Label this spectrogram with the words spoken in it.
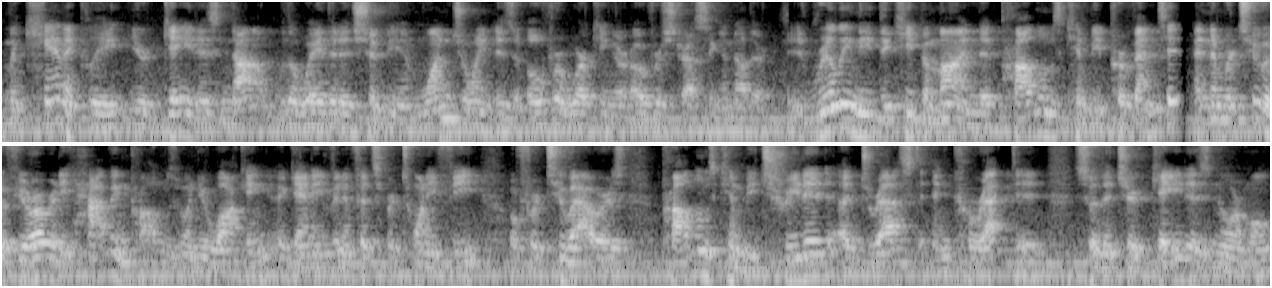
mechanically your gait is not the way that it should be and one joint is overworking or overstressing another. You really need to keep in mind that problems can be prevented and number two, if you're already having problems when you're walking, again even if it's for 20 feet or for two hours, problems can be treated, addressed, and corrected so that your gait is normal.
